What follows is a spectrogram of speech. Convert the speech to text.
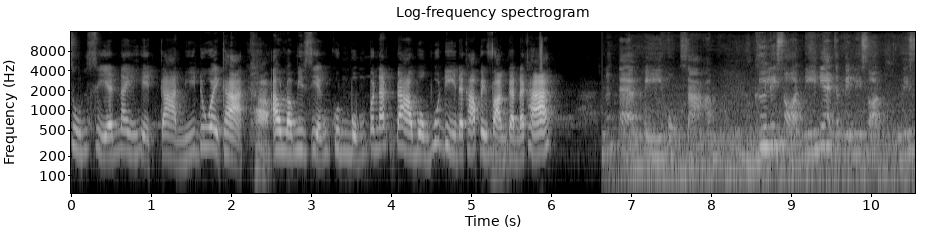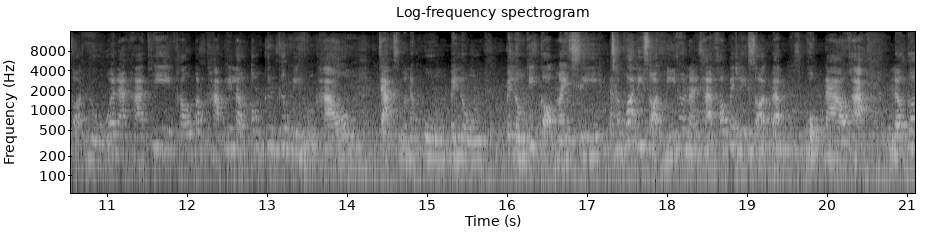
สูญเสียในเหตุการณ์นี้ด้วยค่ะ ครับ เอาเรามีเสียงคุณบุ๋มปนัดดาวงผู้ดีนะคะ ไปฟังกันนะคะ ตั้งแต่ปี 63 คือรีสอร์ทนี้เนี่ยจะเป็นรีสอร์ทรีสอร์ทหรูอะนะคะที่เขาบังคับให้เราต้องขึ้นเครื่องบินของเขาจากสุวรรณภูมิไปลงไปลงที่เกาะไมซีเฉพาะรีสอร์ทนี้เท่านั้นค่ะเขาเป็นรีสอร์ทแบบ 6 ดาวค่ะ แล้วก็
